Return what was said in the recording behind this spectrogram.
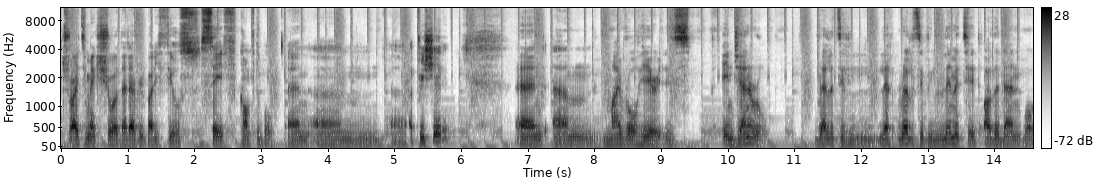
Try to make sure that everybody feels safe, comfortable, and um, uh, appreciated. And um, my role here is, in general, relatively relatively limited other than well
